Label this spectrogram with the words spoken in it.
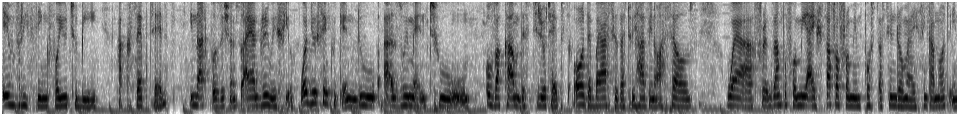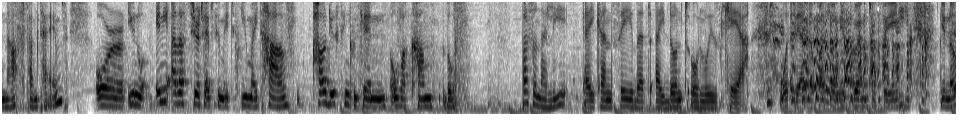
everything for you to be accepted in that position. So I agree with you. What do you think we can do as women to overcome the stereotypes or the biases that we have in ourselves? Where, for example, for me, I suffer from imposter syndrome and I think I'm not enough sometimes, or you know, any other stereotypes you might you might have. How do you think we can overcome those? Personally, I can say that I don't always care what the other person is going to say. You know,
